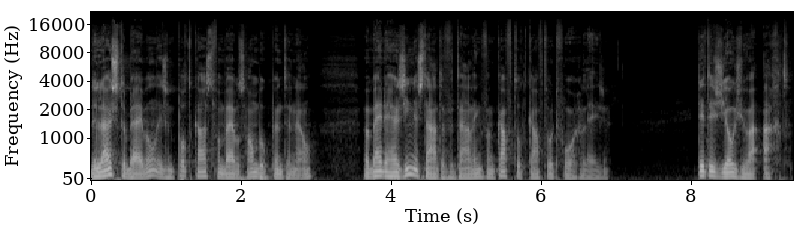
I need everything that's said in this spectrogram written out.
De Luisterbijbel is een podcast van bijbelshandboek.nl waarbij de herziene statenvertaling van kaf tot kaf wordt voorgelezen. Dit is Jozua 8.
